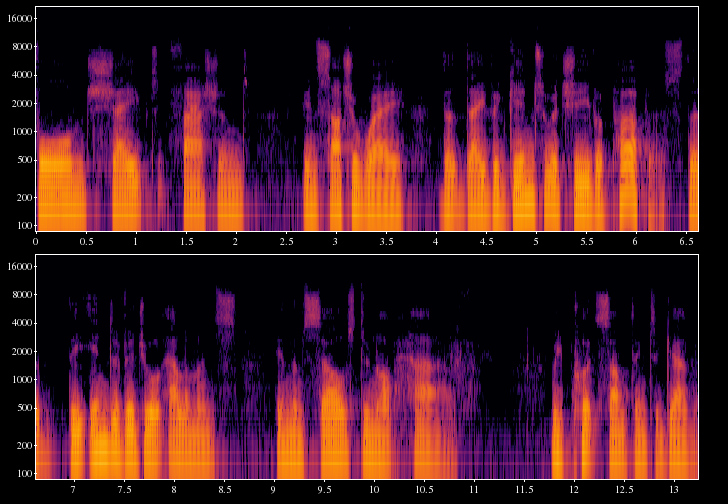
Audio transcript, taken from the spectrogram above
formed, shaped, fashioned in such a way that they begin to achieve a purpose that the individual elements in themselves do not have. We put something together.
